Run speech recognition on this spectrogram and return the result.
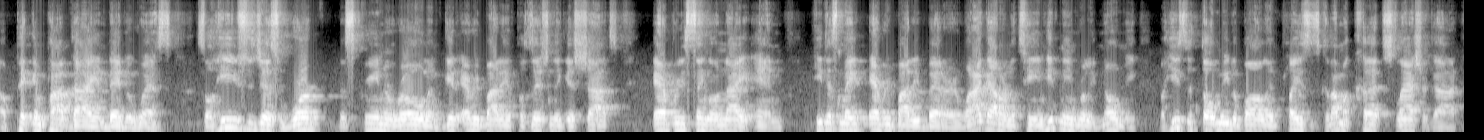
a pick and pop guy in David West. So he used to just work the screen and roll and get everybody in position to get shots every single night. And he just made everybody better. And when I got on the team, he didn't even really know me, but he used to throw me the ball in places because I'm a cut slasher guy.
